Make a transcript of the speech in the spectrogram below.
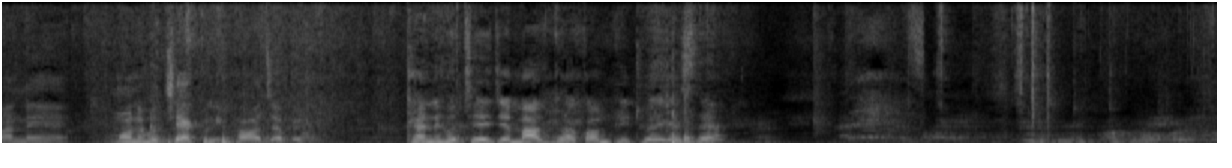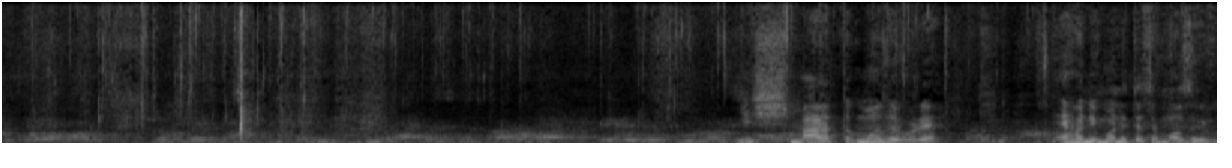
মানে মনে হচ্ছে এখনই খাওয়া যাবে। এখানে হচ্ছে এই যে মাছ ধোয়া কমপ্লিট হয়ে গেছে। ইস মারাত্মক মজা করে এখনই মনে হতেছে মজা হইব।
